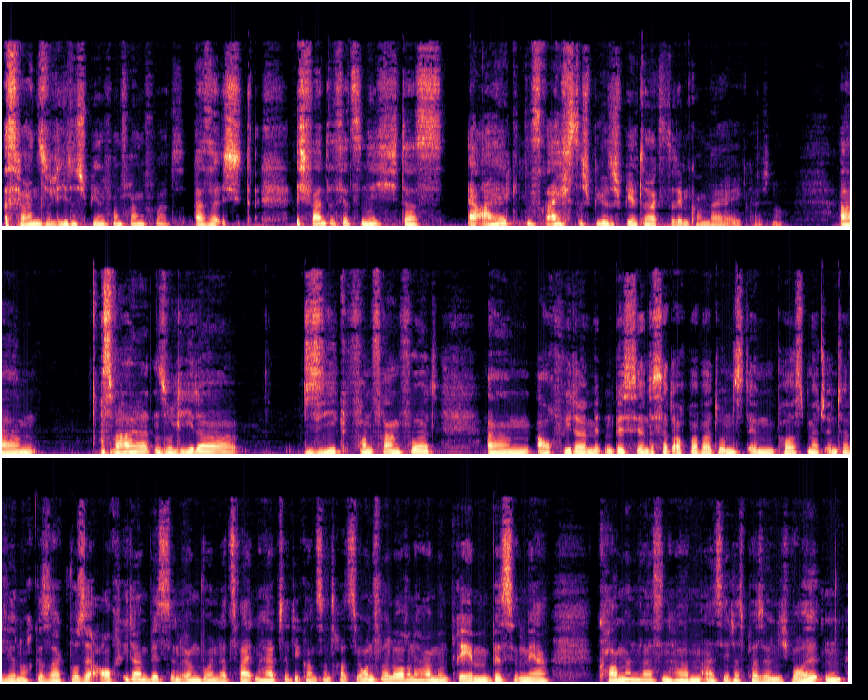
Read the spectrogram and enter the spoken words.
Es war ein solides Spiel von Frankfurt. Also ich, ich fand es jetzt nicht das ereignisreichste Spiel des Spieltags, zu dem kommen wir ja eh gleich noch. Ähm, es war halt ein solider Sieg von Frankfurt. Ähm, auch wieder mit ein bisschen, das hat auch Baba Dunst im Postmatch-Interview noch gesagt, wo sie auch wieder ein bisschen irgendwo in der zweiten Halbzeit die Konzentration verloren haben und Bremen ein bisschen mehr kommen lassen haben, als sie das persönlich wollten.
